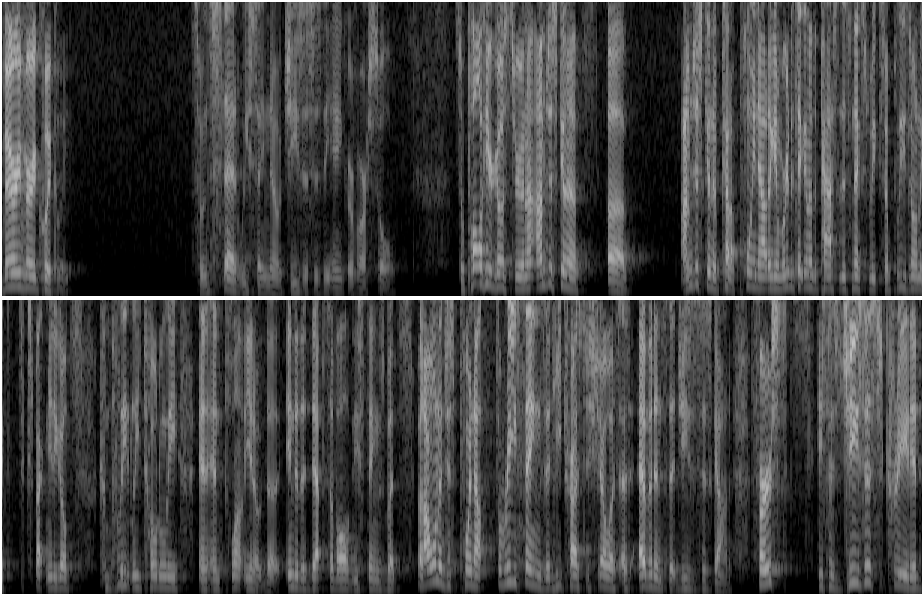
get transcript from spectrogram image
very, very quickly. So instead, we say, no, Jesus is the anchor of our soul. So Paul here goes through, and I'm just gonna, uh, I'm just gonna kind of point out again. We're gonna take another pass of this next week, so please don't expect me to go completely, totally, and, and you know, the, into the depths of all of these things. But, but I want to just point out three things that he tries to show us as evidence that Jesus is God. First, he says Jesus created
